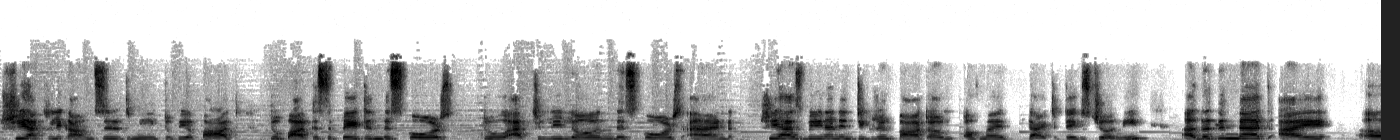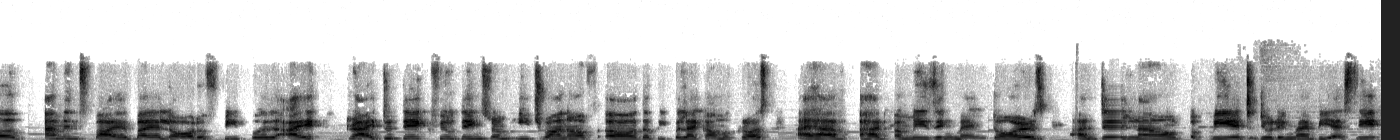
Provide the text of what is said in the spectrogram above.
she actually counseled me to be a part to participate in this course to actually learn this course and she has been an integral part of, of my dietetics journey other than that i uh, am inspired by a lot of people i try to take few things from each one of uh, the people i come across. I have had amazing mentors until now be it during my bsc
